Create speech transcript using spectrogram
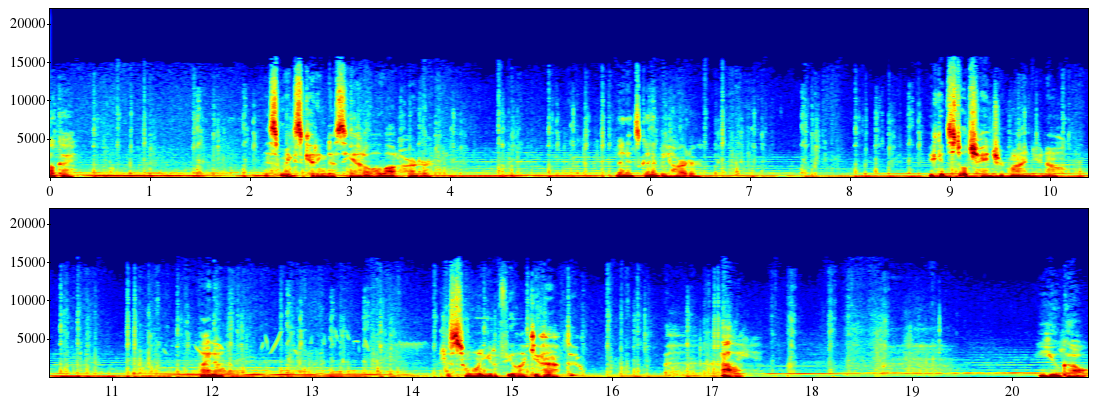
Okay. This makes getting to Seattle a lot harder. Then it's gonna be harder. You can still change your mind, you know? I know. Just don't want you to feel like you have to. Ellie. You go.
